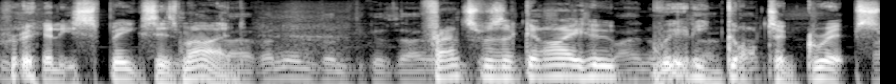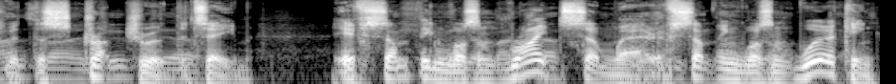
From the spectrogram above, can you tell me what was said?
really speaks his mind. Franz was a guy who really got to grips with the structure of the team. If something wasn't right somewhere, if something wasn't working,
